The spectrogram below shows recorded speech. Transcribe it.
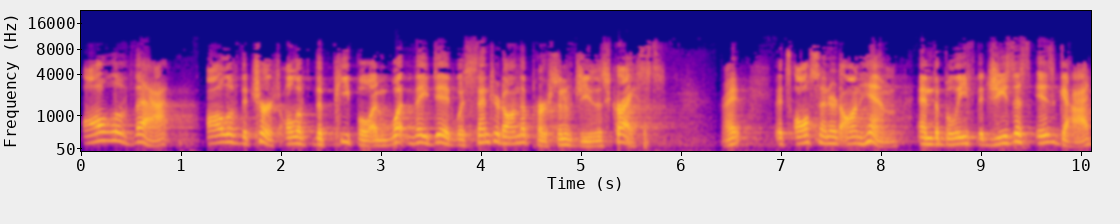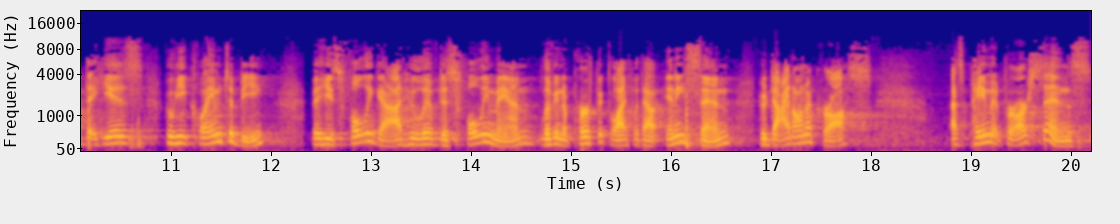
All of that, all of the church, all of the people, and what they did was centered on the person of Jesus Christ. Right? It's all centered on Him and the belief that Jesus is God, that He is who He claimed to be, that He's fully God, who lived as fully man, living a perfect life without any sin, who died on a cross as payment for our sins,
